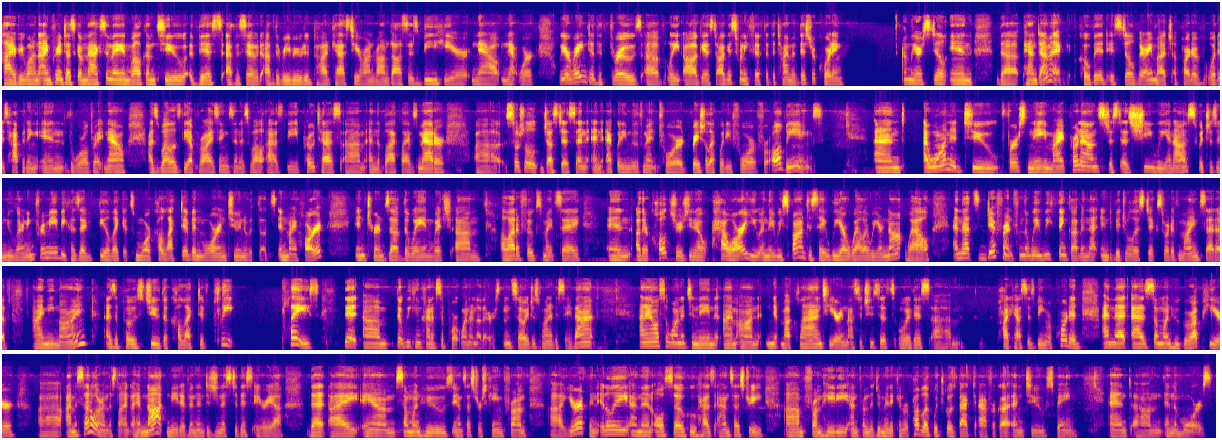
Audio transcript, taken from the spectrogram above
Hi, everyone. I'm Francesca Maxime, and welcome to this episode of the Rerooted podcast here on Ram Dass's Be Here Now Network. We are right into the throes of late August, August 25th at the time of this recording and we are still in the pandemic. COVID is still very much a part of what is happening in the world right now, as well as the uprisings and as well as the protests um, and the Black Lives Matter uh, social justice and, and equity movement toward racial equity for, for all beings. And I wanted to first name my pronouns just as she, we, and us, which is a new learning for me because I feel like it's more collective and more in tune with what's in my heart in terms of the way in which um, a lot of folks might say, in other cultures, you know, how are you? And they respond to say, we are well or we are not well. And that's different from the way we think of in that individualistic sort of mindset of I, me, mine, as opposed to the collective ple- place that um, that we can kind of support one another. And so I just wanted to say that. And I also wanted to name that I'm on Nipmuc land here in Massachusetts, where this um, podcast is being recorded, and that as someone who grew up here, uh, I'm a settler on this land. I am not native and indigenous to this area. That I am someone whose ancestors came from uh, Europe and Italy, and then also who has ancestry um, from Haiti and from the Dominican Republic, which goes back to Africa and to Spain and, um, and the Moors.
